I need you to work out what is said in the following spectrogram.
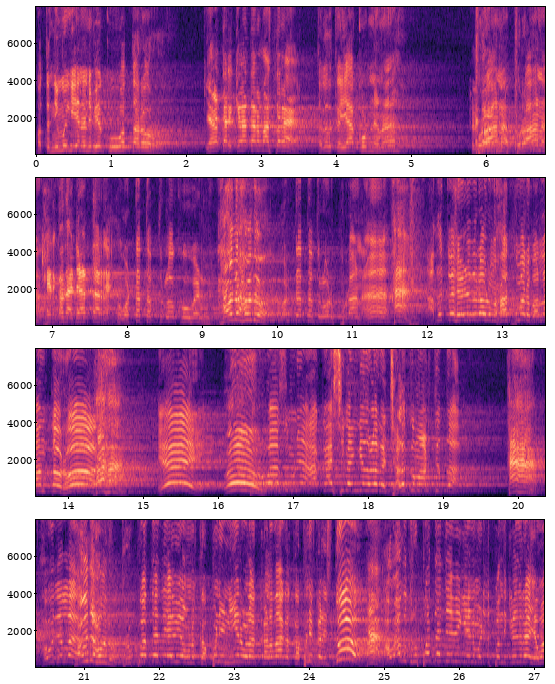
ಮತ್ತೆ ನಿಮಗೆ ಏನೇನು ಬೇಕು ಓದ್ತಾರ ಅವರು? ಕೇಳ್ತಾರ ಕೇಳ್ತಾರ ಮಾಸ್ತರ. ತೆಗೆದು ಕೈಯಾಗ ಕೊಡ್ನೇನ? ಪುರಾಣ ಪುರಾಣ. ಹೆಡ್ಕದ ಅಡ್ಡಾಡ್ತಾರ ಒಟ್ಟ ತಪ್ಪುಗಳಕ್ಕೆ ಹೋಗ್ಬೇಡ್ರಿ. ಹೌದು ಹೌದು. ಒಟ್ಟ ತಪ್ಪುಗಳ ಪುರಾಣ? ಹಾ. ಅದಕ್ಕೆ ಹೇಳಿದ್ರು ಅವ್ರು ಮಹಾತ್ಮರು ಬಲ್ಲಂತವ್ರು. ಪ್ರವಾಸ ಮುನಿ ಆಕಾಶ ಗಂಗೆದೊಳಗೆ ಜಳಕ ಮಾಡ್ತಿದ್ದ. ಹಾ ಹೌದಿಲ್ಲ. ಹೌದು ಹೌದು. ದೇವಿ ಅವನ ಕಪ್ಪಣಿ ನೀರೊಳಗೆ ಕಳೆದಾಗ ಕಪ್ಪಣಿ ಕಳಿಸ್ತು. ಹಾ. ಅವಾಗ ದೃಪದ ದೇವಿಗೆ ಏನು ಮಾಡಿದಪ್ಪ ಅಂತ ಕೇಳಿದ್ರೆ ಯವ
